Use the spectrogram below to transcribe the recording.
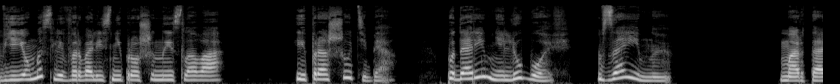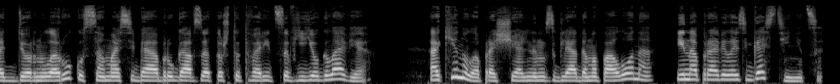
в ее мысли ворвались непрошенные слова «И прошу тебя, подари мне любовь, взаимную». Марта отдернула руку, сама себя обругав за то, что творится в ее голове, окинула прощальным взглядом Аполлона и направилась к гостинице.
